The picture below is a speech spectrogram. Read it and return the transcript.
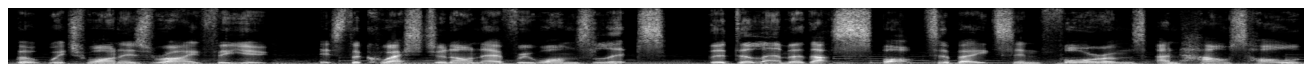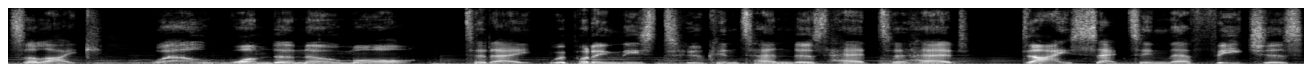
But which one is right for you? It's the question on everyone's lips, the dilemma that sparked debates in forums and households alike. Well, wonder no more. Today, we're putting these two contenders head to head, dissecting their features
